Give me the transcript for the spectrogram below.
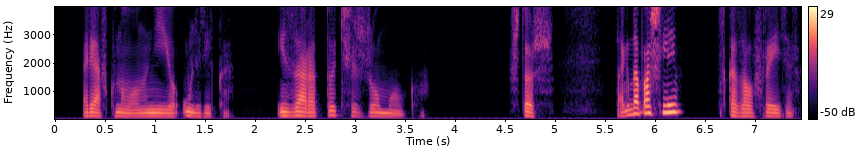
— рявкнула на нее Ульрика, и Зара тотчас же умолкла. «Что ж, тогда пошли», — сказал Фрейзер.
